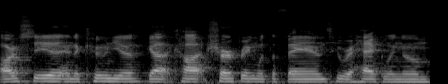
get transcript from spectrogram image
Arcia and Acuna got caught chirping with the fans who were heckling them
